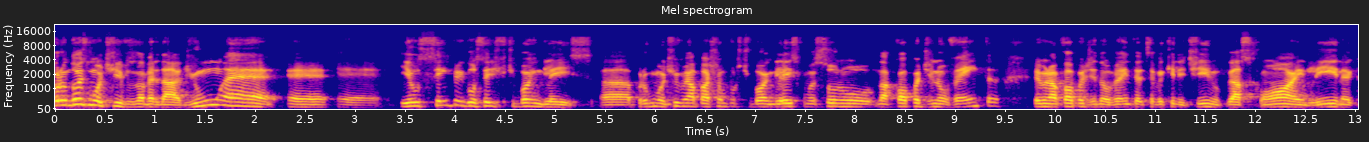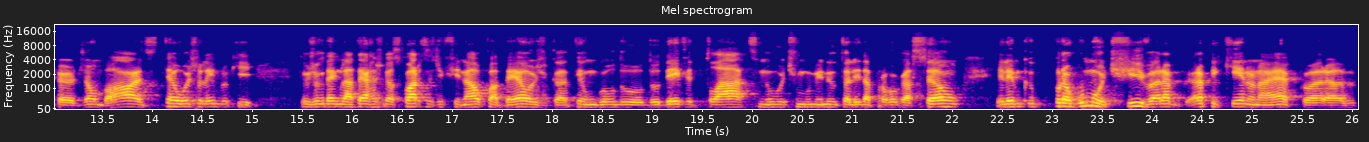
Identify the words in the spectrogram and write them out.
Foram dois motivos, na verdade. Um é, é, é eu sempre gostei de futebol inglês. Uh, por algum motivo, minha paixão por futebol inglês começou no, na Copa de 90. Eu na Copa de 90, você vê aquele time, Gascoigne, Lineker, John Barnes. Até hoje eu lembro que tem o jogo da Inglaterra, acho que as quartas de final com a Bélgica, tem um gol do, do David Platt no último minuto ali da prorrogação. Eu lembro que por algum motivo, era, era pequeno na época, era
